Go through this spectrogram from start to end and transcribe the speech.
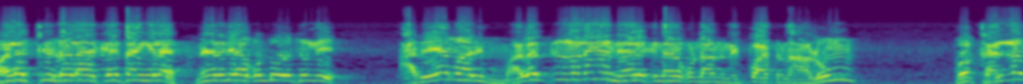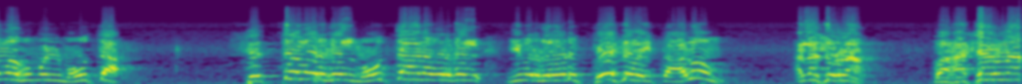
மலக்குகளை கேட்டாங்களே நேரடியா கொண்டு வர சொல்லி. அதே மாதிரி மலக்குகளையும் நேருக்கு நேரம் கொண்டாந்து நிப்பாட்டினாலும் கல்லமகுமுல் மௌத்தா. செத்தவர்கள் மௌத்தானவர்கள் இவர்களோடு பேச வைத்தாலும் அல்ல சொல்றான் ஹசர்னா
